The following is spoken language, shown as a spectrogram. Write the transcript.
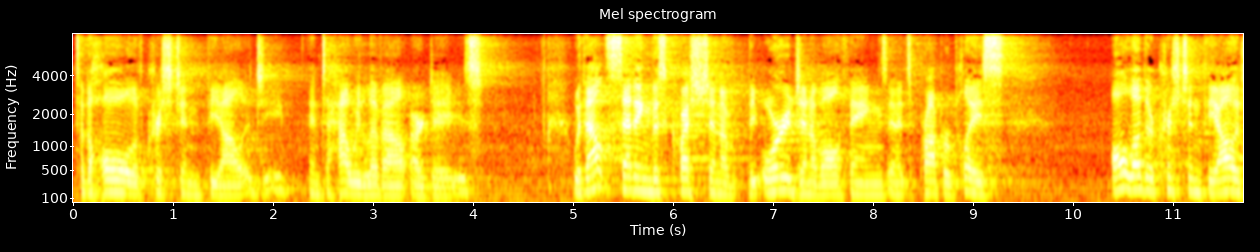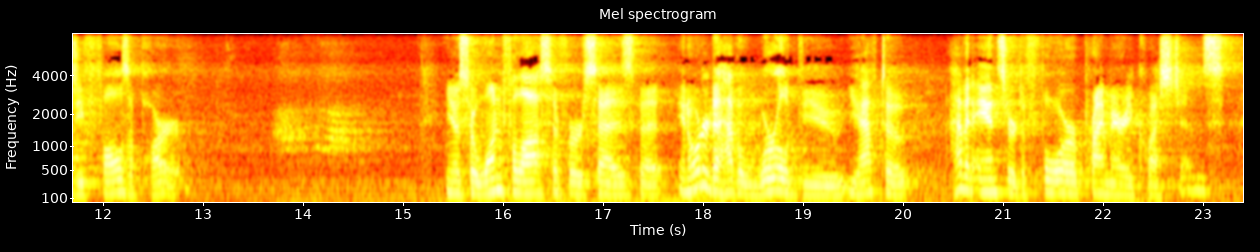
to the whole of Christian theology and to how we live out our days. Without setting this question of the origin of all things in its proper place, all other Christian theology falls apart. You know, so one philosopher says that in order to have a worldview, you have to have an answer to four primary questions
